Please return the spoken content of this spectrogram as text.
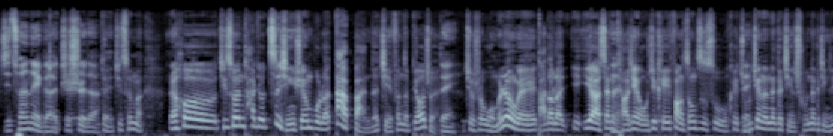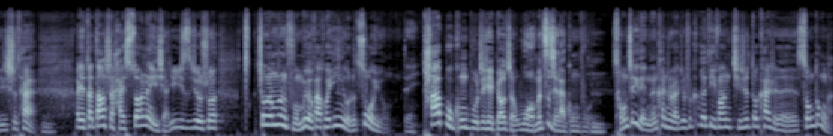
吉村那个知识的，对吉村嘛，然后吉村他就自行宣布了大阪的解封的标准，对就是我们认为达到了一一二三个对条件，我就可以放松自诉，可以逐渐的那个解除那个紧急事态嗯。而且他当时还酸了一下，就意思就是说，中央政府没有发挥应有的作用。对，他不公布这些标准，我们自己来公布。嗯从这一点你能看出来，就是各个地方其实都开始松动了。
